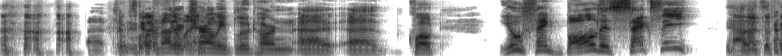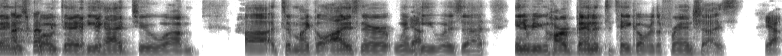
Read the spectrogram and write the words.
Uh, to quote another. Charlie Bluhdorn uh, uh, quote, You think bald is sexy? Yeah, that's a famous quote that he had to um, uh, to Michael Eisner when Yeah. he was uh, interviewing Harve Bennett to take over the franchise. Yeah.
